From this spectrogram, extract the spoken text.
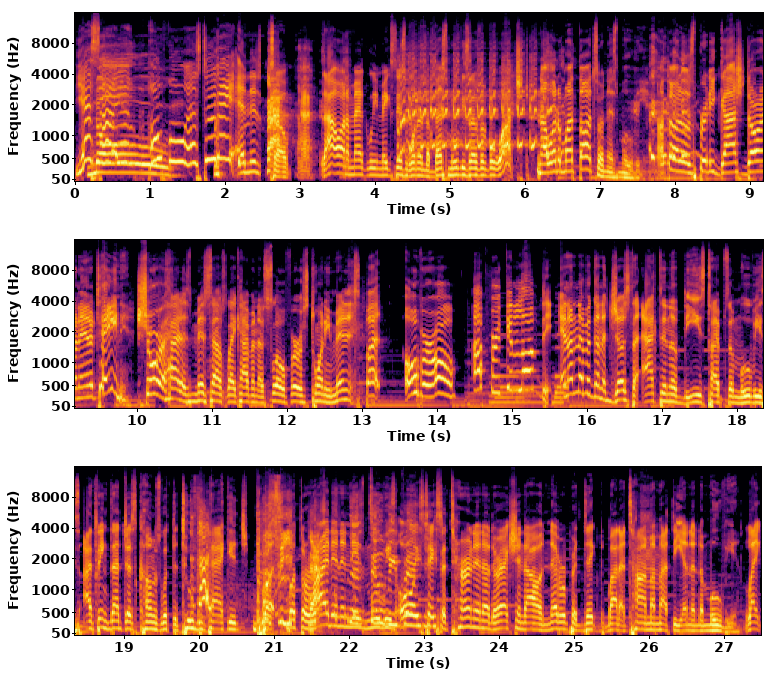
Yes, I am No. hopeful as today. And then, so that automatically makes this one of the best movies I've ever watched. Now, what are my thoughts on this movie? I thought it was pretty gosh darn entertaining. Sure, it had its mishaps like having a slow first 20 minutes, but overall, I freaking loved it. And I'm never gonna judge the acting of these types of movies. I think that just comes with the Tubi package. But, but the writing in these movies always takes a turn in a direction that I'll never predict by the time I'm at the end of the movie. Like,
